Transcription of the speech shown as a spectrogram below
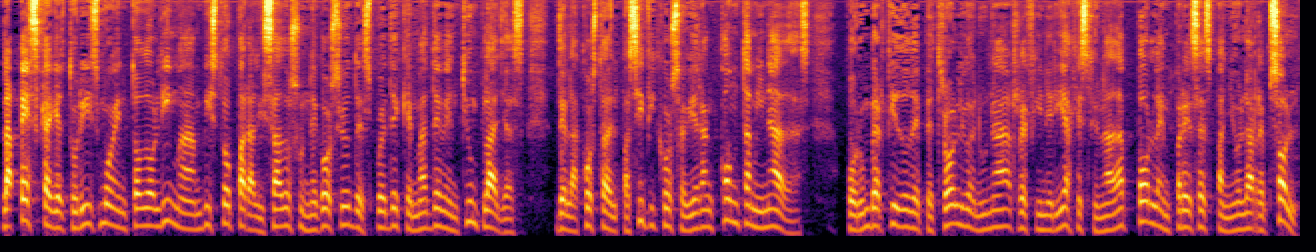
La pesca y el turismo en todo Lima han visto paralizados sus negocios después de que más de 21 playas de la costa del Pacífico se vieran contaminadas por un vertido de petróleo en una refinería gestionada por la empresa española Repsol.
